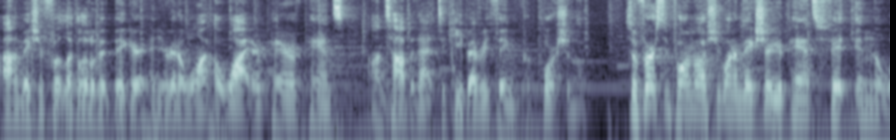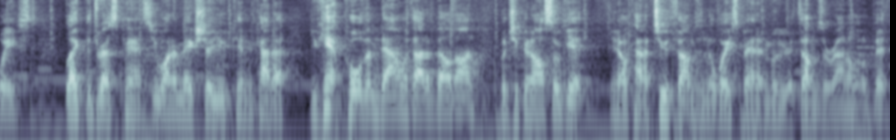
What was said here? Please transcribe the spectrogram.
uh, makes your foot look a little bit bigger, and you're gonna want a wider pair of pants on top of that to keep everything proportional. So first and foremost, you wanna make sure your pants fit in the waist. Like the dress pants, you wanna make sure you can kinda, you can't pull them down without a belt on, but you can also get, you know, kinda two thumbs in the waistband and move your thumbs around a little bit.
